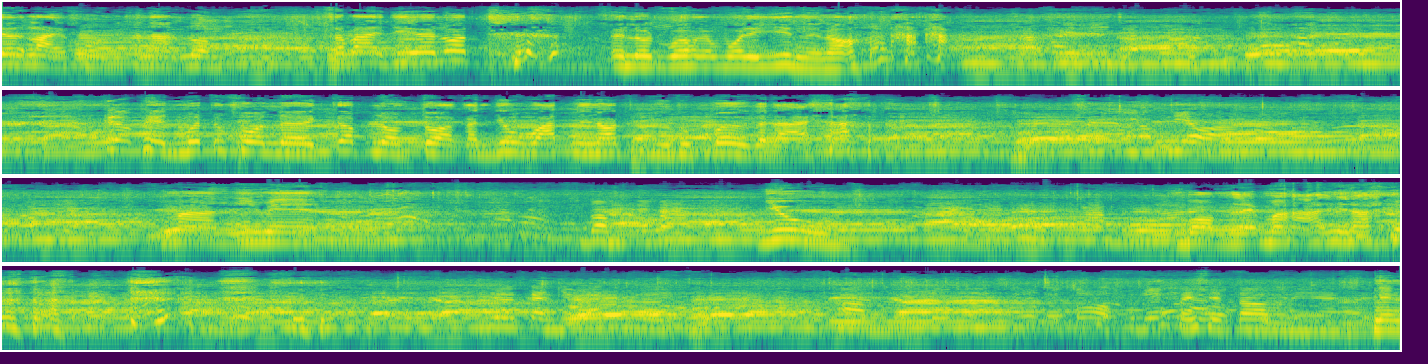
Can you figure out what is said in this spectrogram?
นี้เราก็มาเจอหลายคนขนาดรวม สบายดีเอ้ยรถเอ้ยรถบัวบัวได้ยินเลยเนาะเกือบเห็นหมดทุกคนเลยเกือบรวมตัวกันอยู่วัดในเนอตยูทูบเบอร์ก็ได้มาอีเมอยู่บอมและมานี่นะเจอกันอยู่วัดเลย ไปเซตอมเนี่ยยัง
